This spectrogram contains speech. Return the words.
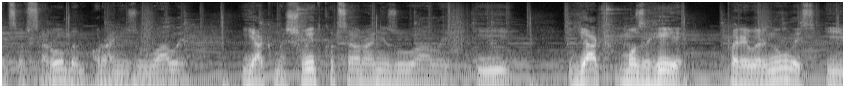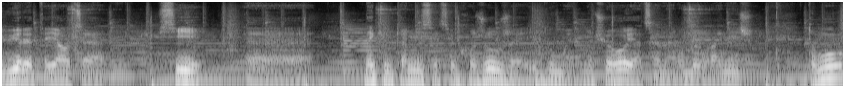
ми це все робимо, організували, як ми швидко це організували, і як мозги перевернулись. І вірите, я оце всі е, декілька місяців ходжу вже і думаю, ну чого я це не робив раніше. Тому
